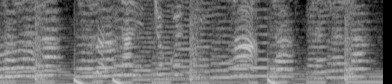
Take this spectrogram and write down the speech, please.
啦啦啦啦，那你就快停了。啦啦啦啦。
